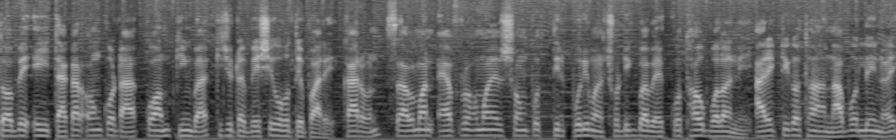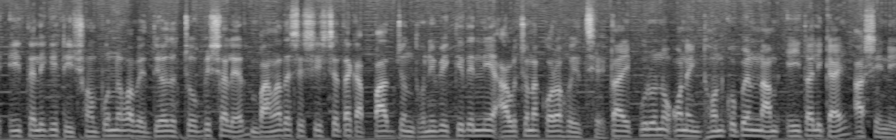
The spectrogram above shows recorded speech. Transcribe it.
তবে এই টাকার অঙ্কটা কম কিংবা কিছুটা বেশিও হতে পারে। কারণ সালমান এফ রহমানের সম্পত্তির পরিমাণ সঠিকভাবে কোথাও বলা নেই। আরেকটি আরেকটি কথা না বললেই নয়, এই তালিকাটি সম্পূর্ণভাবে দু হাজার চব্বিশ সালের বাংলাদেশের শীর্ষে থাকা পাঁচজন ধনী ব্যক্তিদের নিয়ে আলোচনা করা হয়েছে। তাই পুরনো অনেক ধনকূপের নাম এই তালিকায় আসেনি।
